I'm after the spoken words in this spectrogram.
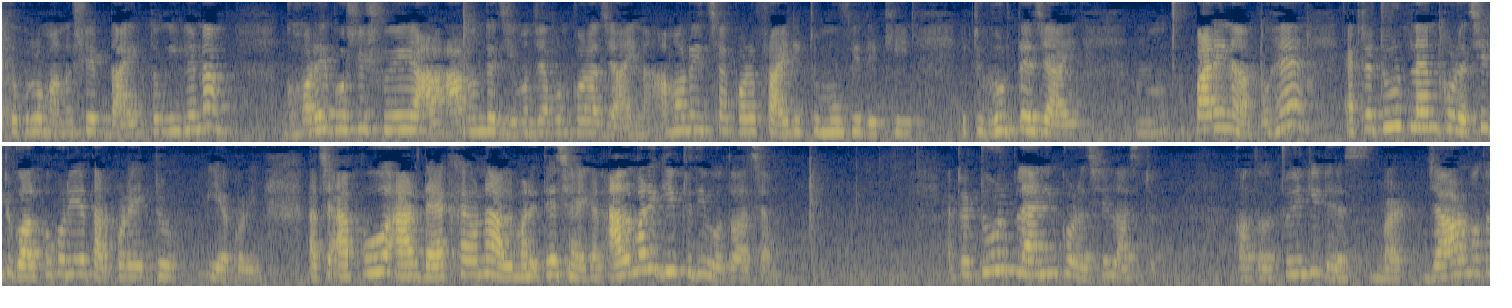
এতগুলো মানুষের দায়িত্ব নিলে না, ঘরে বসে শুয়ে আনন্দে জীবনযাপন করা যায় না। আমারও ইচ্ছা করে ফ্রাইডে একটু মুভি দেখি, একটু ঘুরতে যাই। পারি না আপু হ্যাঁ? একটা ট্যুর প্ল্যান করেছি, একটু গল্প করিয়ে তারপরে একটু ইয়ে করি। আচ্ছা আপু, আর দেখাও না আলমারিতে জায়গা। আলমারি গিফট দিব তো আচ্ছা। একটা ট্যুর প্ল্যানিং করেছি লাস্ট কত? টোয়েন্টি ডেজ বাট যাওয়ার মতো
